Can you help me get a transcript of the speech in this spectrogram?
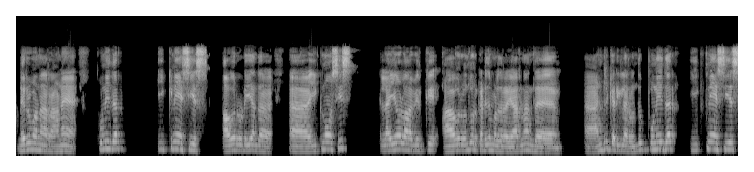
நிறுவனரான புனிதர் இக்னேசியஸ் அவருடைய அந்த இக்னோசிஸ் லயோலாவிற்கு அவர் வந்து ஒரு கடிதம் எழுதுறாரு. யாருன்னா, அந்த அன்றிக்கு அன்றிக் அடிகளார் வந்து புனிதர் இக்னேசியஸ்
